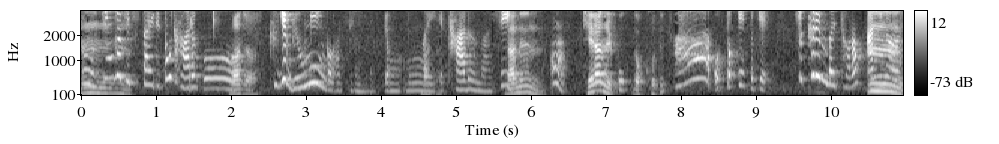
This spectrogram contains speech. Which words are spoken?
또 음, 친구 집 스타일이 또 다르고 맞아. 그게 묘미인 것 같아 근데 명- 뭔가 맞아. 이게 다른 맛이 나는 응. 계란을 꼭 넣거든. 아, 어떻게 이렇게 스크램블처럼 아니면 음, 이렇게 다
